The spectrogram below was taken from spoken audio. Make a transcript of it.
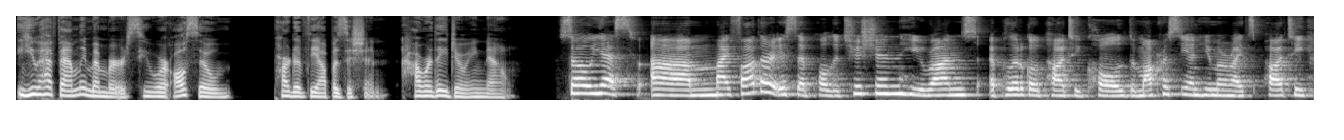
You have family members who are also part of the opposition. How are they doing now? So yes, um, my father is a politician. He runs a political party called Democracy and Human Rights Party,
